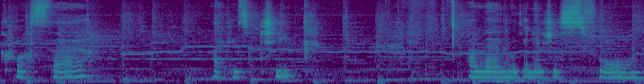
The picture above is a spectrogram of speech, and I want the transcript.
across there, like his cheek. And then we're gonna just form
